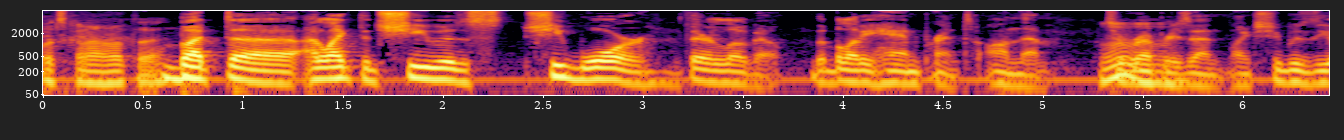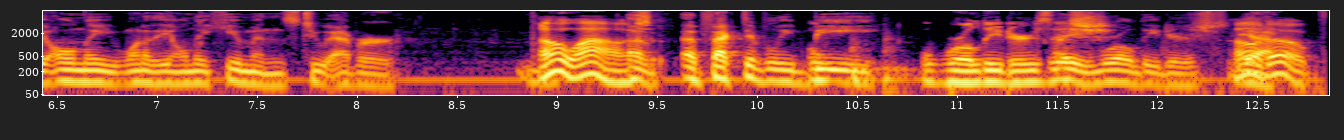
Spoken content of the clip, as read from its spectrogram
what's going on with that? But uh, I like that she was she wore their logo, the bloody handprint on them to Hmm. represent. Like she was the only one of the only humans to ever Oh wow, uh, effectively be World Eaters. World Eaters. Oh, yeah. dope.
